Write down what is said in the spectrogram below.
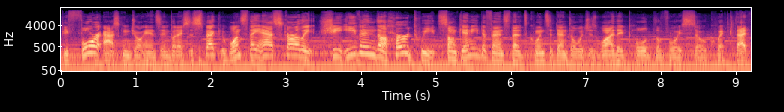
before asking Johansson, but I suspect once they asked Scarlett, she even the her tweet sunk any defense that it's coincidental, which is why they pulled the voice so quick. That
